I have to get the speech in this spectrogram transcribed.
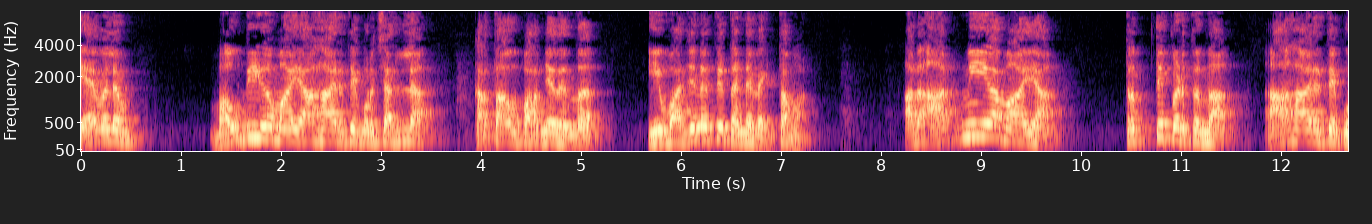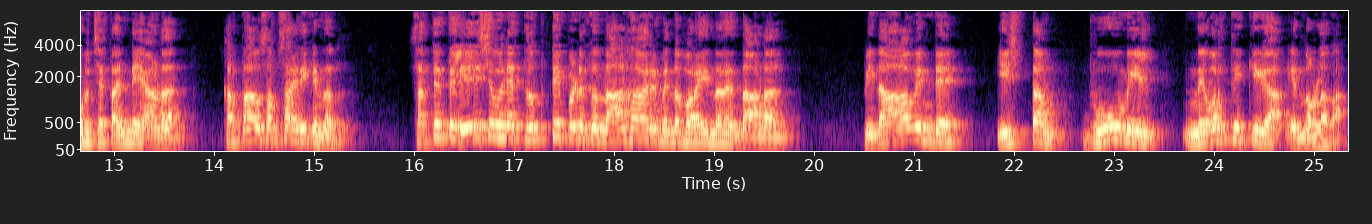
കേവലം ഭൗതികമായ ആഹാരത്തെക്കുറിച്ചല്ല കർത്താവ് പറഞ്ഞതെന്ന് ഈ വചനത്തിൽ തന്നെ വ്യക്തമാണ്. അത് ആത്മീയമായ തൃപ്തിപ്പെടുത്തുന്ന ആഹാരത്തെക്കുറിച്ച് തന്നെയാണ് കർത്താവ് സംസാരിക്കുന്നത്. സത്യത്തിൽ യേശുവിനെ തൃപ്തിപ്പെടുത്തുന്ന ആഹാരം എന്ന് പറയുന്നത് എന്താണ്? പിതാവിന്റെ ഇഷ്ടം ഭൂമിയിൽ നിവർത്തിക്കുക എന്നുള്ളതാണ്.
